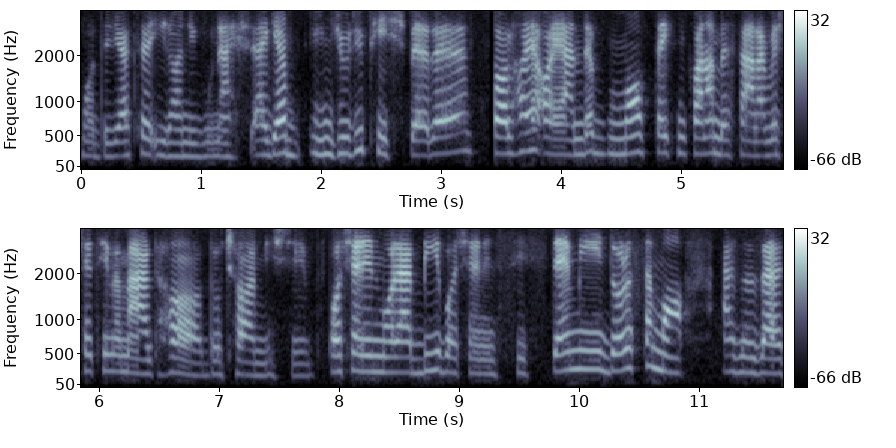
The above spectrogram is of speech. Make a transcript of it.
مدیریت ایرانی گونش اگر اینجوری پیش بره سالهای آینده ما فکر می‌کنم به سرنوشت تیم مردها دچار میشیم. با چنین مربی با چنین سیستمی درسته ما از نظر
